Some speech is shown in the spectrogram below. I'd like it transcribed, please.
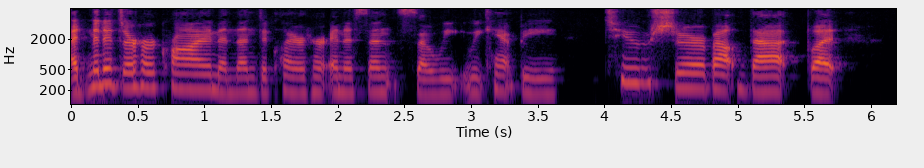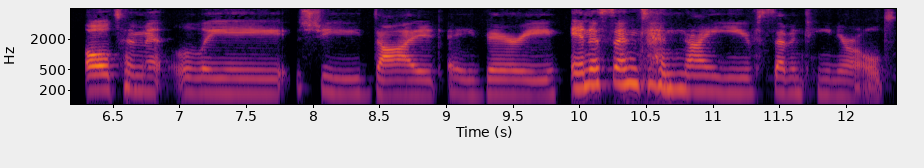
admitted to her crime and then declared her innocence, so we, we can't be too sure about that, but ultimately she died a very innocent and naive 17 year old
